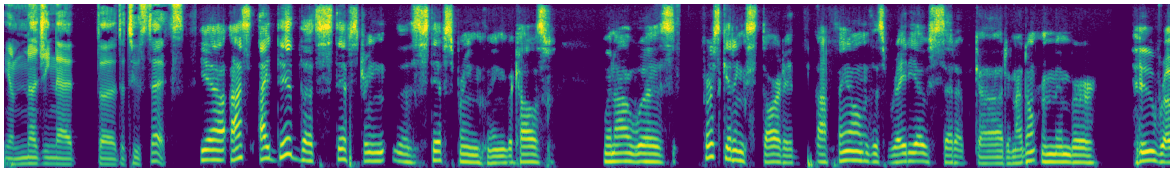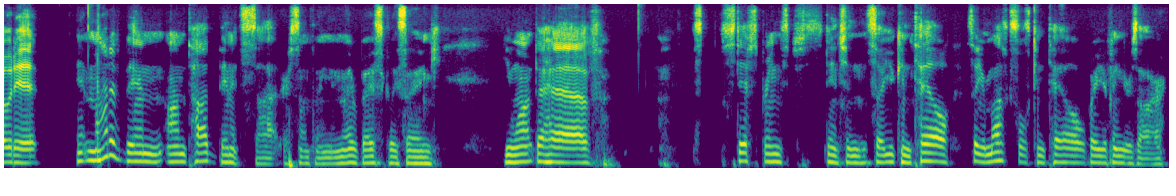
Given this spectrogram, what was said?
you know, nudging that the the two sticks. Yeah, I, I did the stiff string the stiff spring thing because when I was first getting started, I found this radio setup guide, and I don't remember who wrote it. It might have been on Todd Bennett's site or something, and they were basically saying you want to have s- stiff spring s- extension so you can tell, so your muscles can tell where your fingers are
